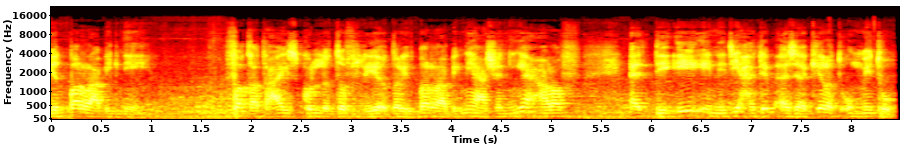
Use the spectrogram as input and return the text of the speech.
يتبرع بجنيه. فقط عايز كل طفل يقدر يتبرع بجنيه عشان يعرف قد إيه إن دي هتبقى ذاكرة أمته.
